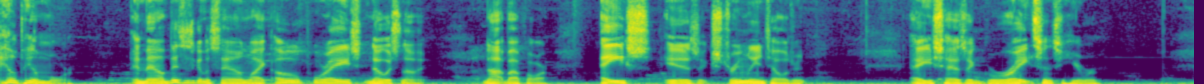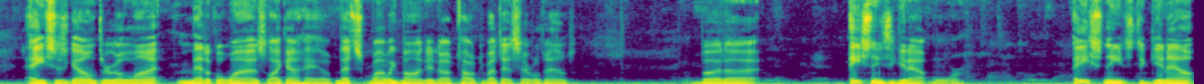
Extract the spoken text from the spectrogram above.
help him more. And now this is going to sound like, oh, poor Ace. No, it's not. Not by far. Ace is extremely intelligent. Ace has a great sense of humor. Ace has gone through a lot medical wise, like I have. That's why we bonded. I've talked about that several times. But uh, Ace needs to get out more. Ace needs to get out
